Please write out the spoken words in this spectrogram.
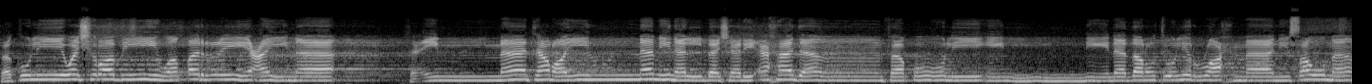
فكلي واشربي وقري عينا. فإما ترين من البشر أحدا فقولي إني نذرت للرحمن صوما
